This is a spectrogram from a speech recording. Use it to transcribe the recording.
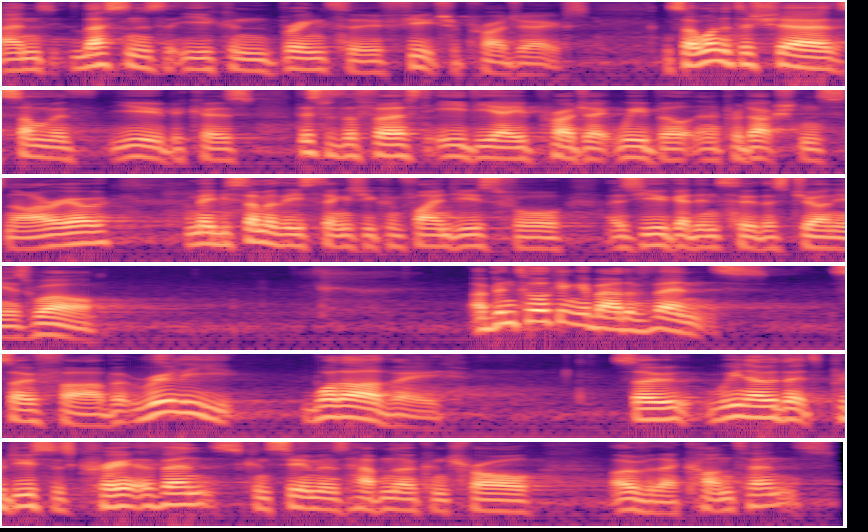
and lessons that you can bring to future projects. And so I wanted to share some with you because this was the first EDA project we built in a production scenario. And maybe some of these things you can find useful as you get into this journey as well. I've been talking about events so far, but really, what are they? So we know that producers create events, consumers have no control over their contents,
